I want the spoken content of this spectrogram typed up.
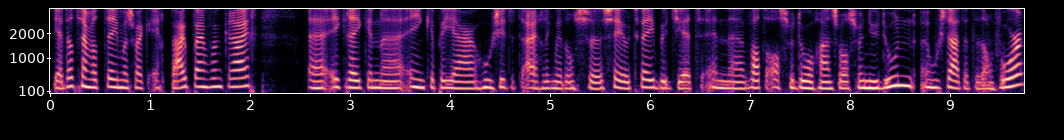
Ja, dat zijn wel thema's waar ik echt buikpijn van krijg. Uh, ik reken uh, één keer per jaar hoe zit het eigenlijk met ons uh, CO2-budget en wat als we doorgaan zoals we nu doen, hoe staat het er dan voor?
